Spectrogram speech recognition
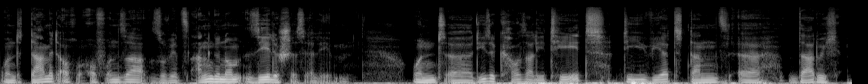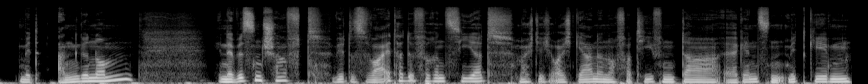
und damit auch auf unser, so wird es angenommen, seelisches Erleben. Und äh, diese Kausalität, die wird dann äh, dadurch mit angenommen. In der Wissenschaft wird es weiter differenziert, möchte ich euch gerne noch vertiefend da ergänzend mitgeben.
